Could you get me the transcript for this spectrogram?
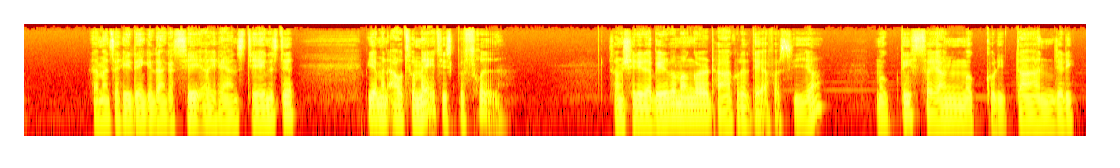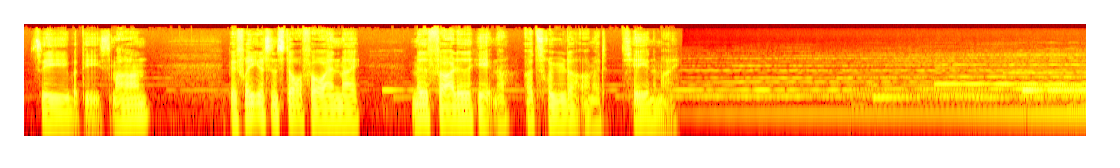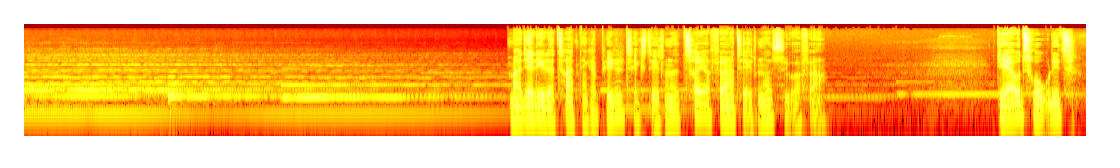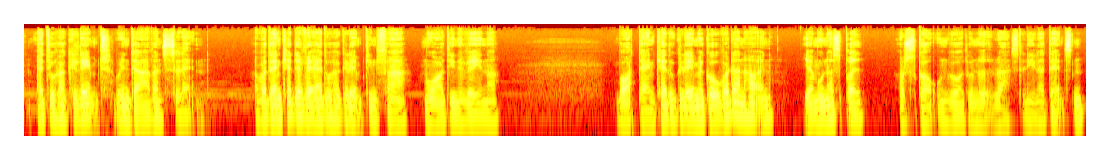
Da man sig helt enkelt engagerer i Herrens tjeneste, bliver man automatisk befriet. Som Shrita Bilvamangal Thakur derfor siger, Mukti Sayang Mukulitanjali Sivati Sman. Befrielsen står foran mig med foldede hænder og tryller om at tjene mig. Madhya Lila 13. kapitel, tekst 143-147. Det er utroligt, at du har glemt Vrindavans land. Og hvordan kan det være, at du har glemt din far, mor og dine venner? Hvordan kan du glemme Govardhanhøjen, Yamunas bred og skoven, hvor du nød Ras Lila dansen?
